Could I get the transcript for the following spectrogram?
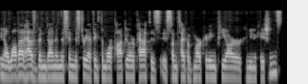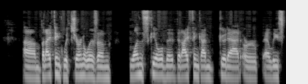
you know, while that has been done in this industry, I think the more popular path is is some type of marketing, PR, or communications. Um, but I think with journalism, one skill that that I think I'm good at, or at least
